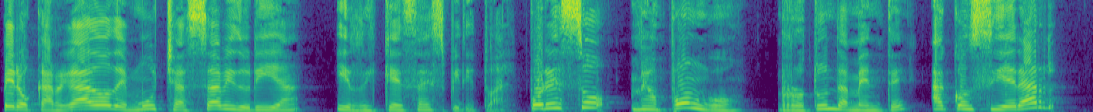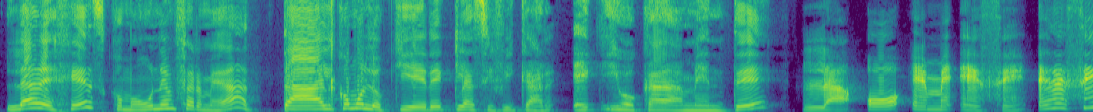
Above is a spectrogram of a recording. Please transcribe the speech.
pero cargado de mucha sabiduría y riqueza espiritual. Por eso me opongo rotundamente a considerar la vejez como una enfermedad, tal como lo quiere clasificar equivocadamente la OMS, es decir,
